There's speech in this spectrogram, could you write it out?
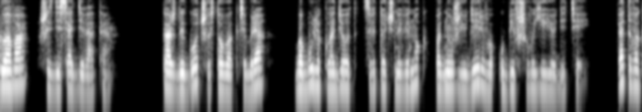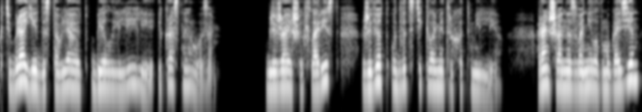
Глава 69. Каждый год 6 октября бабуля кладет цветочный венок под ножью дерева, убившего ее детей. 5 октября ей доставляют белые лилии и красные розы. Ближайший флорист живет в 20 километрах от Милли. Раньше она звонила в магазин,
